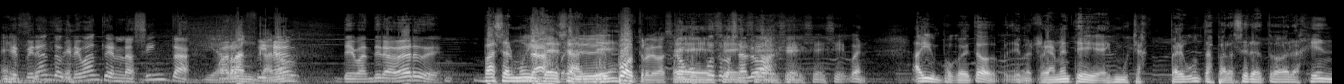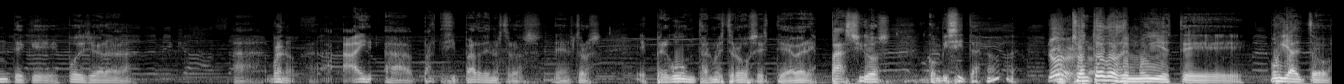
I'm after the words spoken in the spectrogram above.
esperando que levanten la cinta Y para un arranca, final ¿no? de bandera verde. Va a ser muy Da, interesante. el ¿eh? potro le va a hacer. Como un potro sí, salvaje. Sí, sí, sí, sí. Bueno, hay un poco de todo. Realmente hay muchas preguntas para hacer a toda la gente que puede llegar a, a- bueno, a participar de nuestros, de nuestros eh, preguntas, nuestros, este, a ver, espacios con visitas, ¿no? Yo- Son, todos de muy, este, muy alto,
